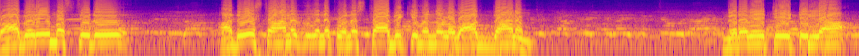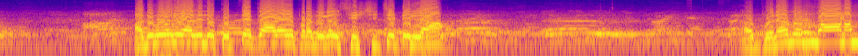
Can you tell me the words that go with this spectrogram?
ബാബരി മസ്ജിദ് അതേ സ്ഥാനത്ത് തന്നെ പുനഃസ്ഥാപിക്കുമെന്നുള്ള വാഗ്ദാനം നിറവേറ്റിയിട്ടില്ല. അതുപോലെ അതിന്റെ കുറ്റക്കാരായ പ്രതികൾ ശിക്ഷിച്ചിട്ടില്ല. പുനർനിർമ്മാണം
